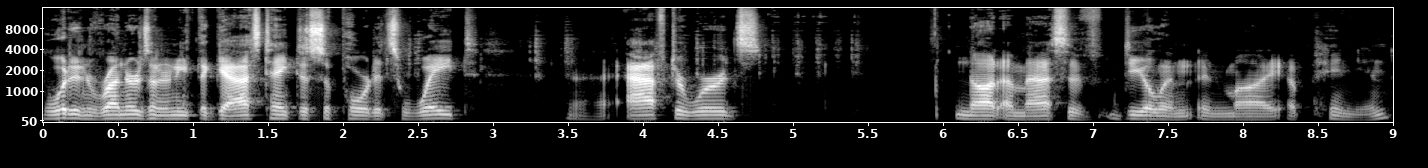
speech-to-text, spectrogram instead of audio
wooden runners underneath the gas tank to support its weight uh, afterwards. Not a massive deal in, in my opinion.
